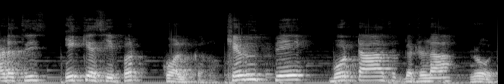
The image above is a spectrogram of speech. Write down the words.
આડત્રીસ એક્યાસી પર કોલ કરો. ખેડૂત પે બોટાદ ગઢડા રોડ.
